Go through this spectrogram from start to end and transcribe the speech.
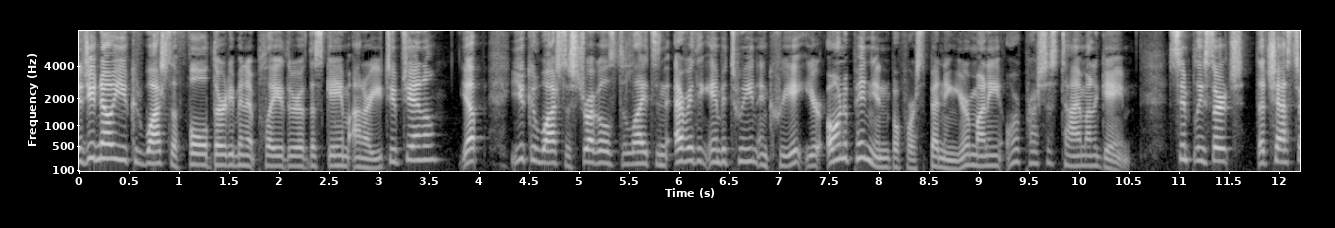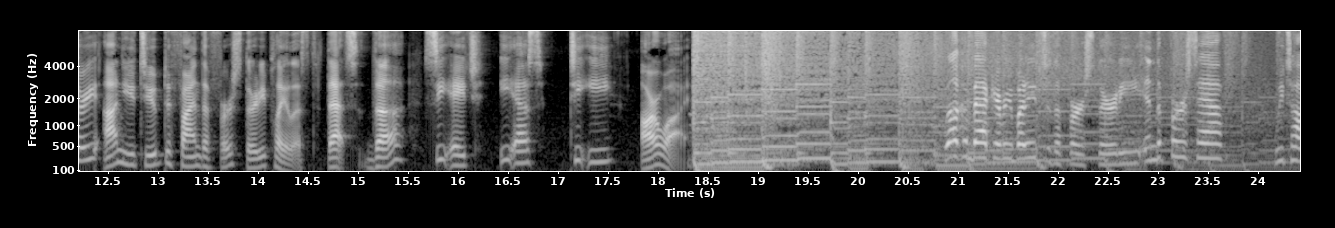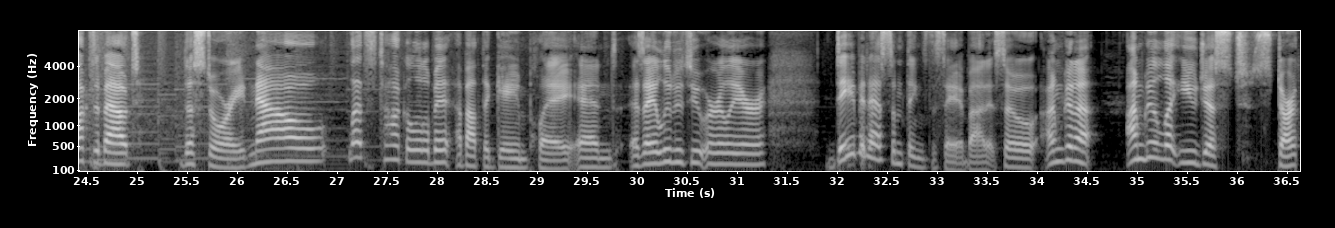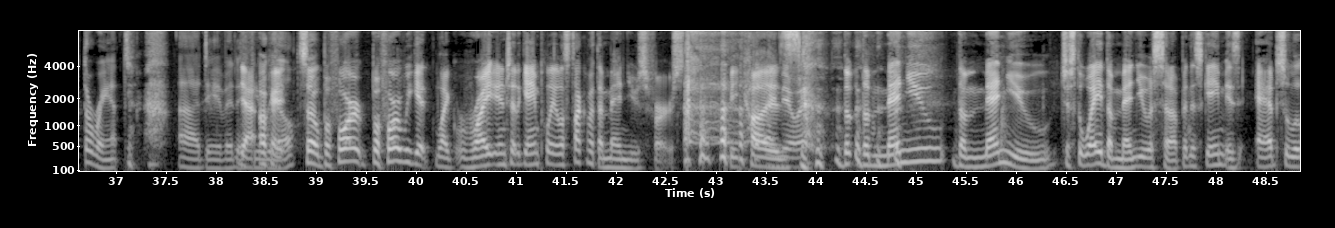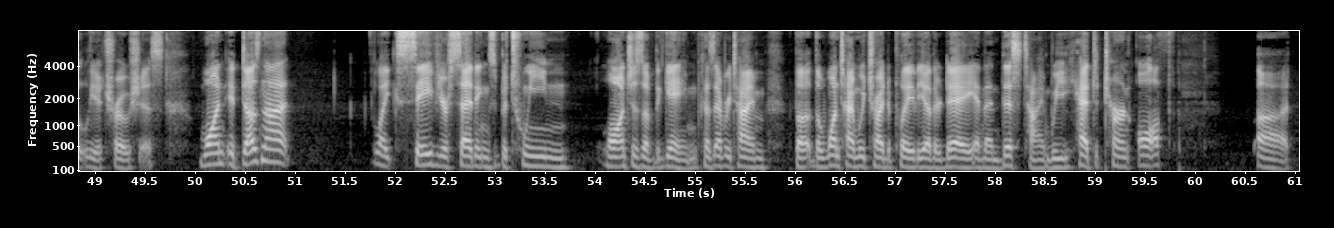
Did you know you could watch the full 30 minute playthrough of this game on our YouTube channel? Yep, you can watch the struggles, delights, and everything in between and create your own opinion before spending your money or precious time on a game. Simply search The Chestery on YouTube to find the first 30 playlist. That's the C H E S T E R Y. Welcome back, everybody, to the first 30. In the first half, we talked about the story. Now, let's talk a little bit about the gameplay. And as I alluded to earlier, David has some things to say about it. So I'm gonna I'm gonna let you just start the rant, uh, David. Yeah. if you Okay. will. So before before we get like right into the gameplay, let's talk about the menus first because the the menu the menu just the way the menu is set up in this game is absolutely atrocious. One, it does not like save your settings between launches of the game because every time the the one time we tried to play the other day and then this time we had to turn off uh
